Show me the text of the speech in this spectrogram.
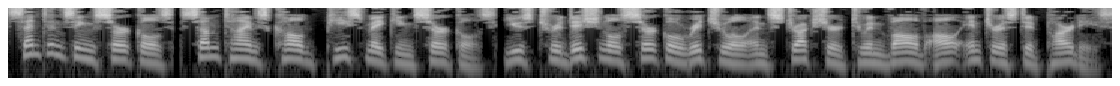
Sentencing circles sometimes called peacemaking circles use traditional circle ritual and structure to involve all interested parties.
